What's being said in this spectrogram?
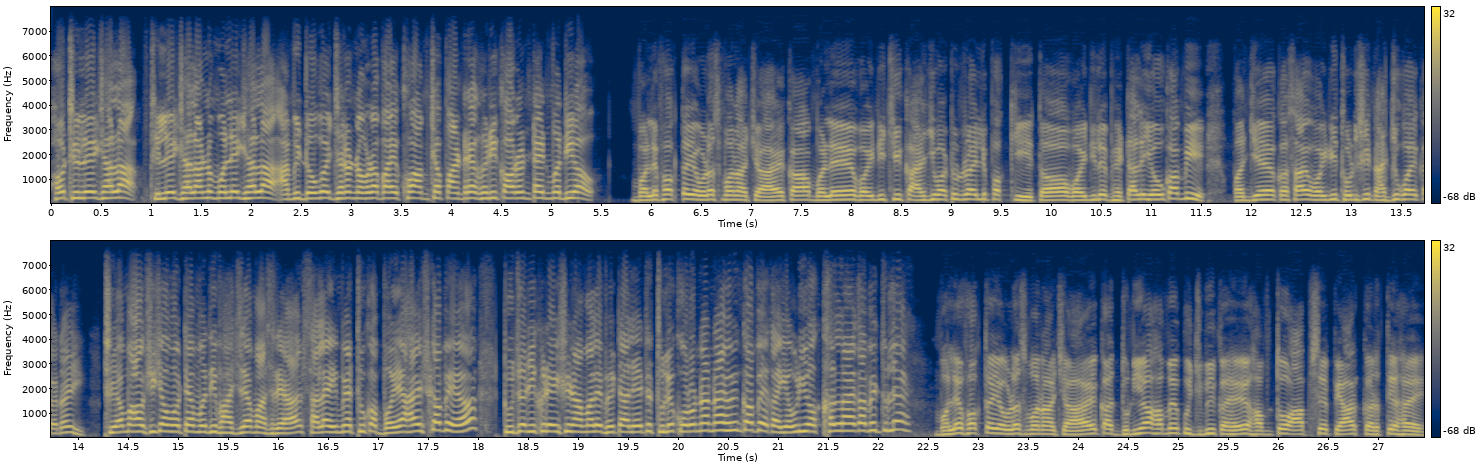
हो ठिले झाला. ठिले झाला ना मले झाला. आम्ही दोघं जण नवरा बायको आमच्या पांढऱ्या घरी क्वारंटाईन मध्ये आहो. मले फक्त एवढंच म्हणायचं आहे का? मले वहिनीची काळजी वाटून राहिली पक्की. तर वहिनीले भेटायला येऊ का मी? म्हणजे कसं आहे वहिनी थोडीशी नाजूक आहे का नाही? तुझ्या मावशीच्या वट्यामध्ये भाजल्या मासऱ्या साला इम्या तू का बया आहेस का बे? तू जर इकडे येशील आम्हाला भेटायला तर तुला कोरोना नाही होईन का बे? का एवढी अक्कल नाही का बे तुले? मले फक्त एवढंच म्हणायचं आहे का दुनिया हमें कुछ भी कहे हम तो आपसे प्यार करते हैं.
